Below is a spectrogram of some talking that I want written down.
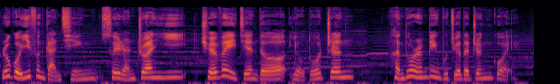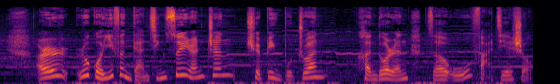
如果一份感情虽然专一，却未见得有多真，很多人并不觉得珍贵；而如果一份感情虽然真，却并不专，很多人则无法接受。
